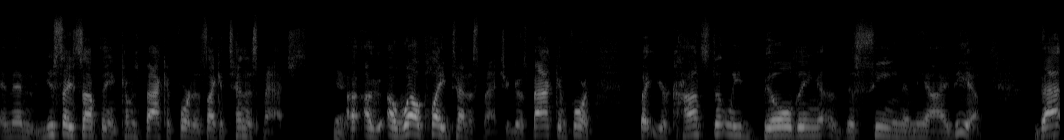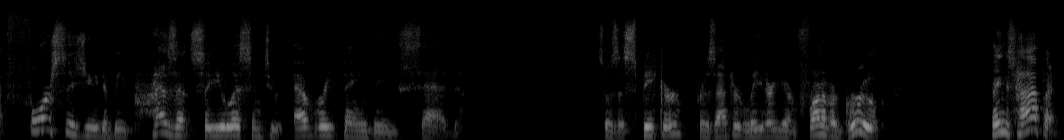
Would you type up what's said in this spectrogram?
and then you say something. It comes back and forth. It's like a tennis match, a, a well played tennis match. It goes back and forth, but you're constantly building the scene and the idea. That forces you to be present, so you listen to everything being said. So, as a speaker, presenter, leader, you're in front of a group. Things happen.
